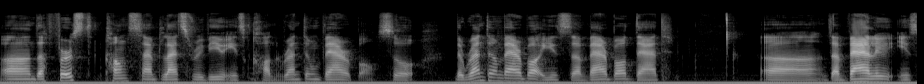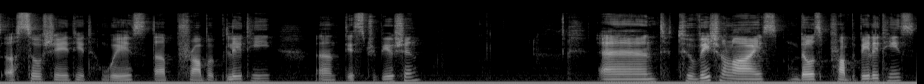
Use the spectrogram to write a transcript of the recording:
uh, the first concept let's review is called random variable. So the random variable is a variable that uh, the value is associated with a probability uh, distribution. And to visualize those probabilities,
